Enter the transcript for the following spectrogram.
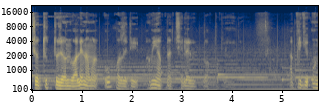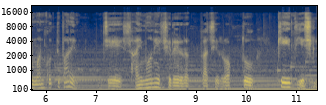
চতুর্থ জন বলেন, আমার ও পজিটিভ আমি আপনার ছেলের রক্ত কীভাবে দেব? আপনি কি অনুমান করতে পারেন যে সাইমনের ছেলের কাছে রক্ত কে দিয়েছিল?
